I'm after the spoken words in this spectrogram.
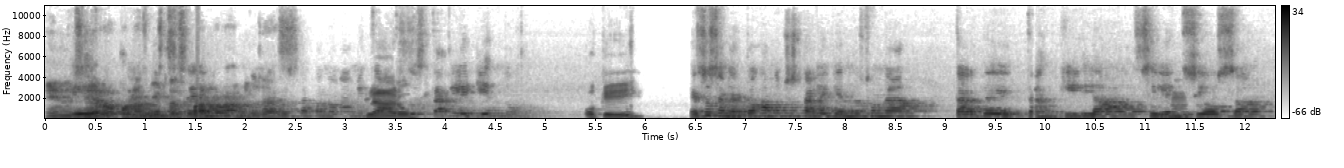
En el cerro con las vistas panorámicas. Con la vista panorámica. Claro. estar leyendo. Ok. Eso se me antoja mucho estar leyendo. Es una tarde tranquila, silenciosa,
